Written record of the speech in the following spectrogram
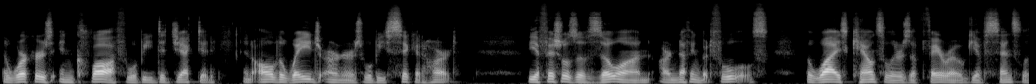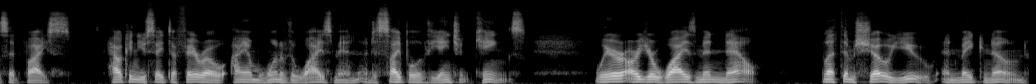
The workers in cloth will be dejected, and all the wage earners will be sick at heart. The officials of Zoan are nothing but fools. The wise counselors of Pharaoh give senseless advice. How can you say to Pharaoh, I am one of the wise men, a disciple of the ancient kings? Where are your wise men now? Let them show you and make known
